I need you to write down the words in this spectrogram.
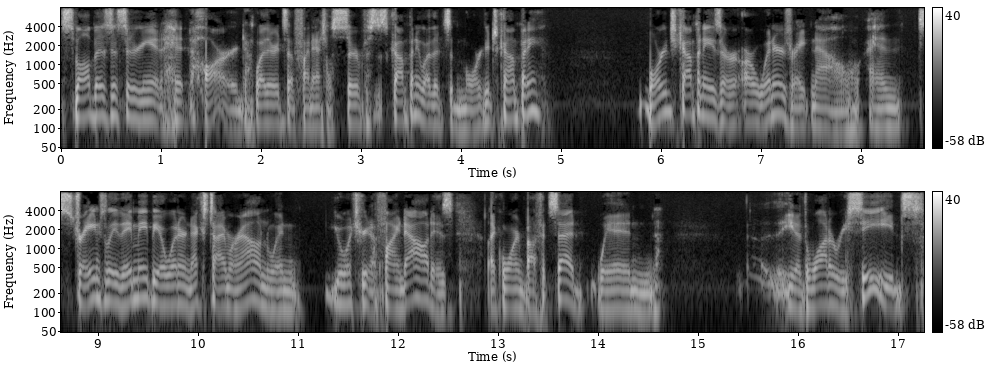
small businesses are going to get hit hard, whether it's a financial services company, whether it's a mortgage company. Mortgage companies are, are winners right now, and strangely, they may be a winner next time around. When you, what you're going to find out is, like Warren Buffett said, when you know the water recedes,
